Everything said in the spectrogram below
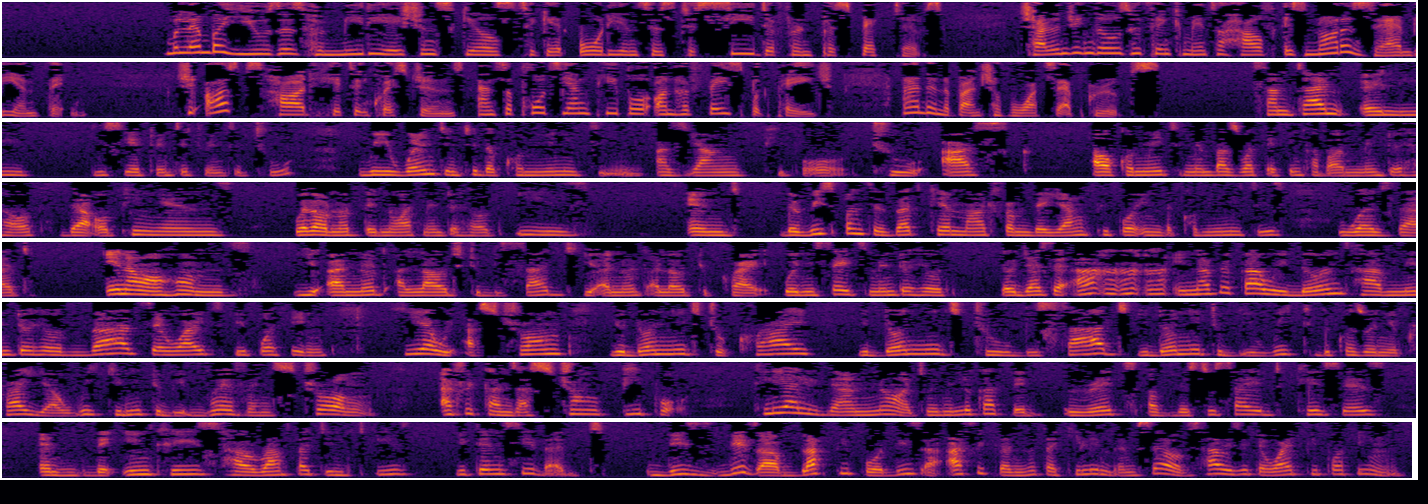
Mulemba uses her mediation skills to get audiences to see different perspectives, challenging those who think mental health is not a Zambian thing. She asks hard hitting questions and supports young people on her Facebook page and in a bunch of WhatsApp groups. Sometime early this year, 2022, we went into the community as young people to ask our community members what they think about mental health, their opinions, whether or not they know what mental health is. And the responses that came out from the young people in the communities was that in our homes, you are not allowed to be sad. You are not allowed to cry. When you say it's mental health, they'll just say, ah, uh, uh, uh. In Africa, we don't have mental health. That's a white people thing. Here we are strong. You don't need to cry. You don't need to be sad. You don't need to be weak because when you cry, you're weak. You need to be brave and strong. Africans are strong people. Clearly, they are not. When you look at the rates of the suicide cases and the increase, how rampant it is, you can see that these these are black people. These are Africans that are killing themselves. How is it a white people thing?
